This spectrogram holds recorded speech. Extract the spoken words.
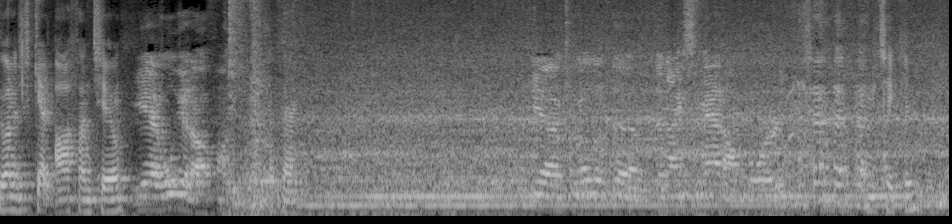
You want to just get off on two? Yeah, we'll get off on two. Okay. Yeah, we'll let the, the nice man on board. Let me take you.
